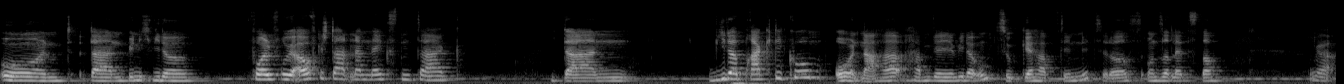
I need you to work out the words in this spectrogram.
Und dann bin ich wieder voll früh aufgestanden am nächsten Tag. Dann wieder Praktikum und nachher haben wir ja wieder Umzug gehabt in Nützeldorf, unser letzter. Ja.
